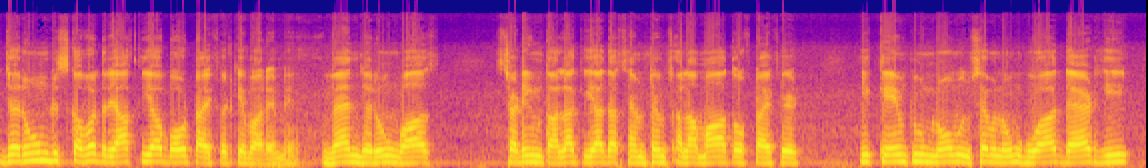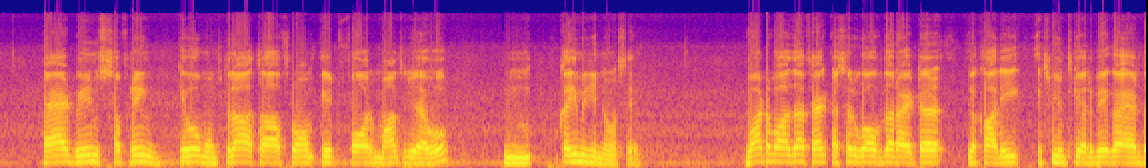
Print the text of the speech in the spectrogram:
जरूम डिस्कवर दरियाफ्त किया अबाउट टाइफाइड के बारे में? वैन जरूम वाज स्टडिंग मुताला किया द सिम्टम्स अलामत of typhoid he came to know उसे मालूम हुआ that he had been suffering कि वो मुबतला था फ्रॉम इट फॉर मंथ जो है वो कई महीनों से। वाट वाज द फैक्ट असर हुआ ऑफ़ द राइटर लखारी एक्सपीरियंस तजर्बे का एट द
